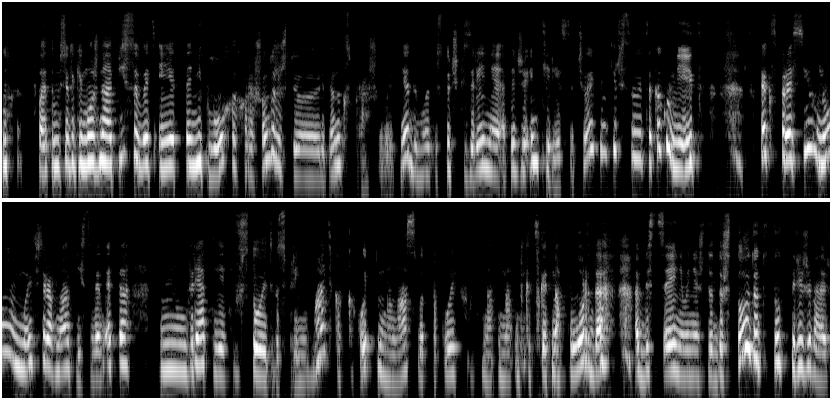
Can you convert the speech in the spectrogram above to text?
Поэтому все-таки можно описывать, и это неплохо, хорошо даже, что ребенок спрашивает. Я думаю, это с точки зрения, опять же, интереса. Человек интересуется, как умеет. Как спросил, но мы все равно описываем. Это вряд ли стоит воспринимать как какой-то на нас вот такой, на, на, как сказать, напор, да, обесценивание, что да что ты тут переживаешь.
